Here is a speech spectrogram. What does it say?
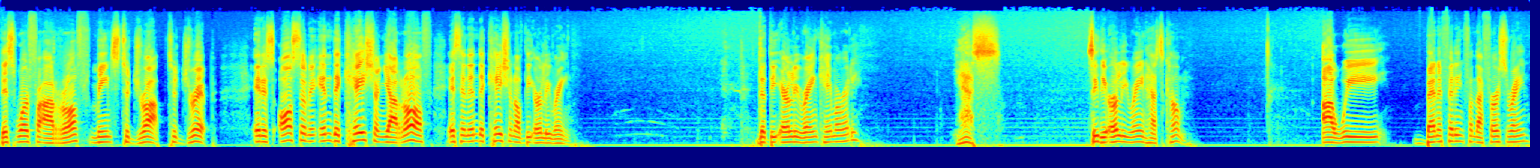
This word for Arof means to drop, to drip. It is also an indication, Yarof is an indication of the early rain. That the early rain came already? Yes. See, the early rain has come. Are we benefiting from that first rain?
